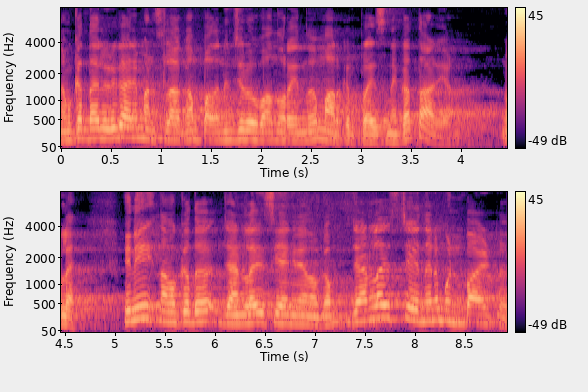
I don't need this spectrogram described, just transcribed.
നമുക്ക് എന്തായാലും ഒരു കാര്യം മനസ്സിലാക്കാം. പതിനഞ്ച് രൂപ എന്ന് പറയുന്നത് മാർക്കറ്റ് പ്രൈസിനേക്കാൾ താഴെയാണ്. അല്ലേ? ഇനി നമുക്കിത് ജേണലൈസ് ചെയ്യാൻ എങ്ങനെയാണ് നോക്കാം? ജേണലൈസ് ചെയ്യുന്നതിന് മുൻപായിട്ട്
